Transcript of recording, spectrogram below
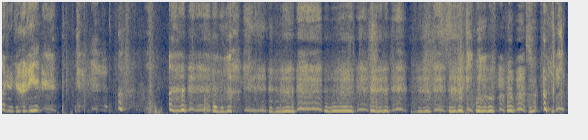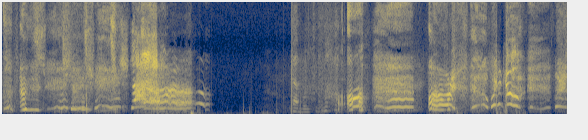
I gotta get out of here. Oh, oh, where, where'd it go? Where?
